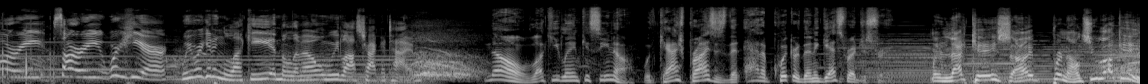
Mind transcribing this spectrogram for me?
Sorry, sorry, we're here. We were getting lucky in the limo and we lost track of time. No, Lucky Land Casino, with cash prizes that add up quicker than a guest registry. In that case, I pronounce you lucky.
